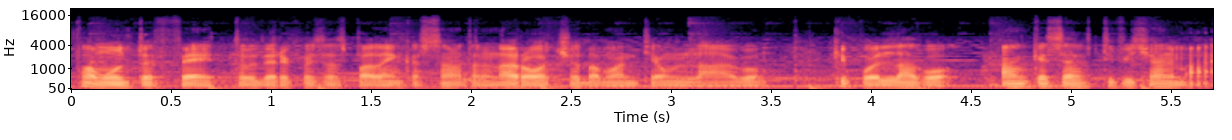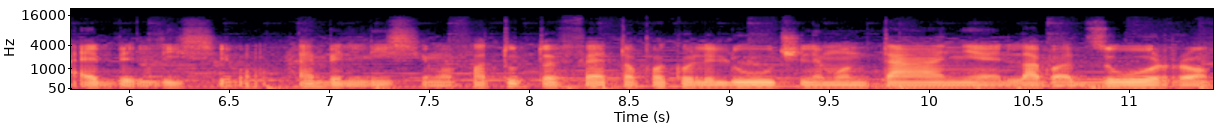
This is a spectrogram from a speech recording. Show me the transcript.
fa molto effetto vedere questa spada incastonata nella roccia davanti a un lago. Che poi il lago, anche se artificiale, ma è bellissimo, è bellissimo, fa tutto effetto poi con le luci, le montagne, il lago azzurro,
